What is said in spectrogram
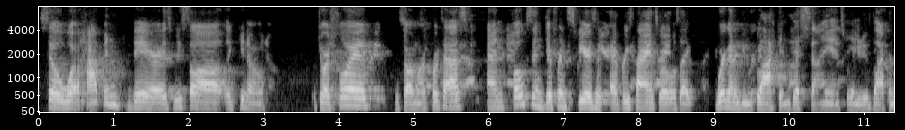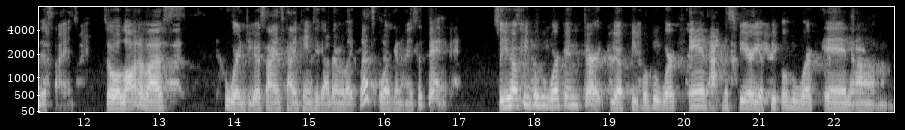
So what happened there is we saw like, you know, George Floyd, we saw more protests, and folks in different spheres of every science it was like, we're going to do black in this science, we're going to do black in this science. So a lot of us who were in geoscience kind of came together and were like, let's organize a thing. So you have people who work in dirt, you have people who work in atmosphere, you have people who work in um,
